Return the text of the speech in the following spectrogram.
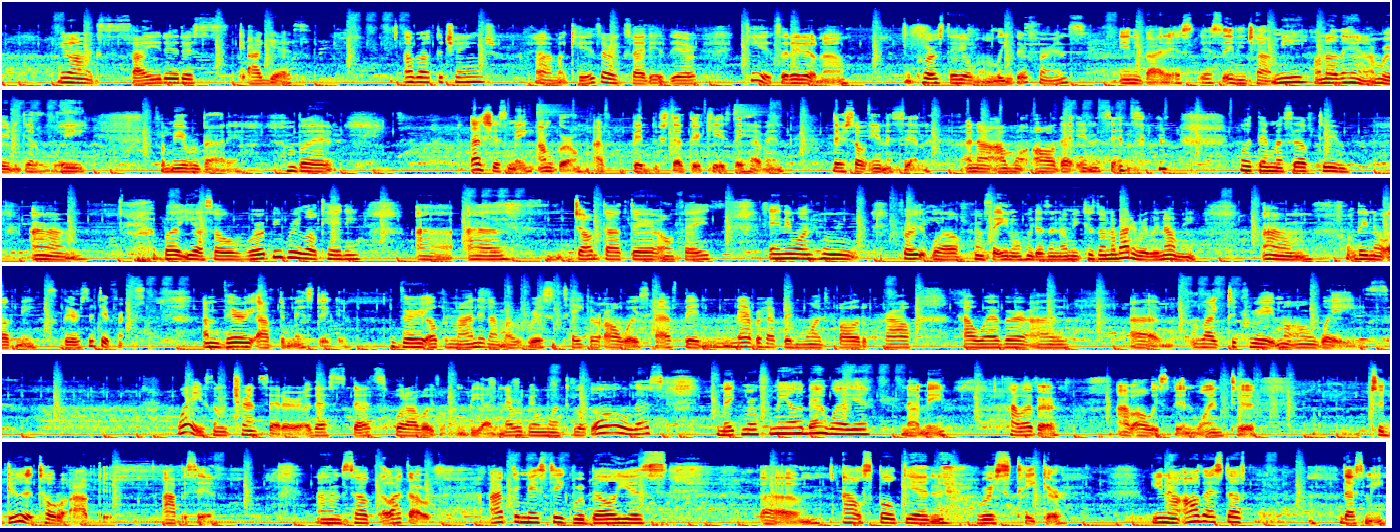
You know, I'm excited. It's I guess about the change. Uh, my kids are excited. They're kids, so they don't know. Of course, they don't want to leave their friends. Anybody, that's, that's any child. Me, on the other hand, I'm ready to get away from everybody. But that's just me. I'm grown. I've been through stuff. Their kids, they haven't. They're so innocent, and I, I want all that innocence within myself too. Um, but yeah, so we'll be relocating. Uh, I jumped out there on faith. Anyone who for well, I don't say anyone who doesn't know me because don't nobody really know me. Um, they know of me. So there's a difference. I'm very optimistic, very open-minded. I'm a risk taker. Always have been. Never have been one to follow the crowd. However, I like to create my own ways. Waves. I'm a trendsetter. That's that's what I always want to be. I've never been one to be like, oh, that's make room for me on the bandwagon. Not me. However, I've always been one to to do the total opposite. Um, so like a optimistic, rebellious, um, outspoken risk taker. You know, all that stuff. That's me.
